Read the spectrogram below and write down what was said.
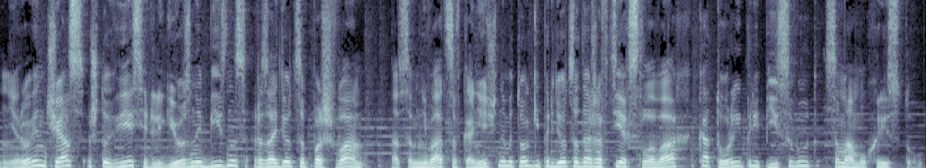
не ровен час, что весь религиозный бизнес разойдется по швам, а сомневаться в конечном итоге придется даже в тех словах, которые приписывают самому Христу.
